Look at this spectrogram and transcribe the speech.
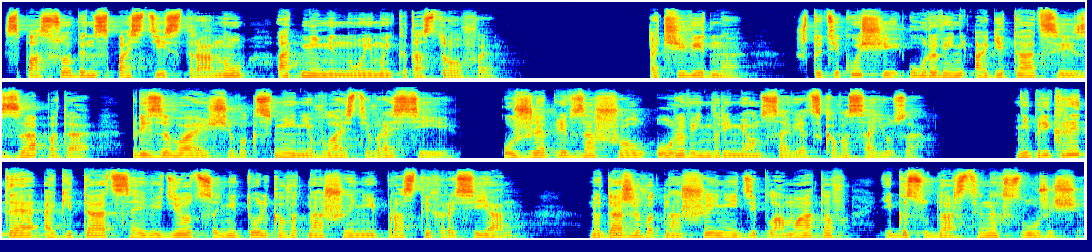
способен спасти страну от неминуемой катастрофы. Очевидно, что текущий уровень агитации с Запада, призывающего к смене власти в России, уже превзошел уровень времен Советского Союза. Неприкрытая агитация ведется не только в отношении простых россиян, но даже в отношении дипломатов и государственных служащих.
